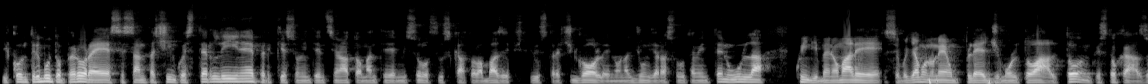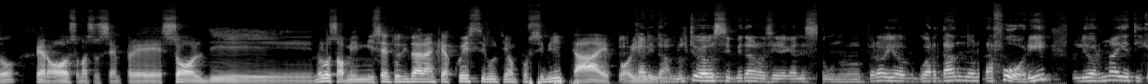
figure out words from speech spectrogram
Il contributo per ora è 65 sterline perché sono intenzionato a mantenermi solo su scatola base più stretch goal e non aggiungere assolutamente nulla. Quindi, bene o male, se vogliamo, non è un pledge molto alto in questo caso, però insomma sono sempre soldi. Non lo so, mi, mi sento di dare anche a questi l'ultima possibilità e Per poi. carità, l'ultima possibilità non si nega a nessuno, però io guardandolo da fuori li ho ormai etichettati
